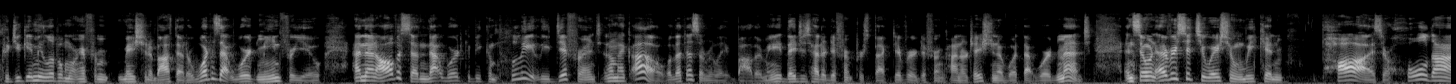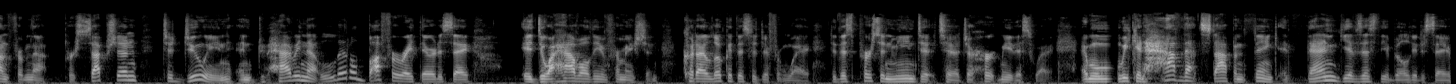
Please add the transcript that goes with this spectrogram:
could you give me a little bit more information about that? Or what does that word mean for you? And then all of a sudden that word could be completely different. And i'm like oh well that doesn't really bother me. They just had a different perspective or a different connotation of what that word meant. And so in every situation we can pause or hold on from that perception to doing and having that little buffer right there to say Eh, do I have all the information? Could I look at this a different way? Did this person mean to, to, to hurt me this way? And when we can have that stop and think, it then gives us the ability to say,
